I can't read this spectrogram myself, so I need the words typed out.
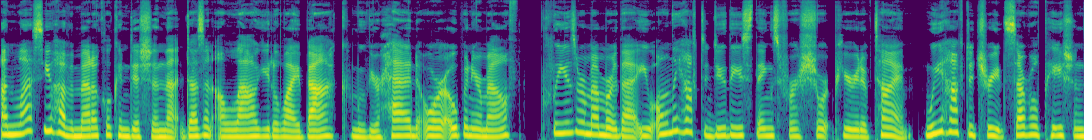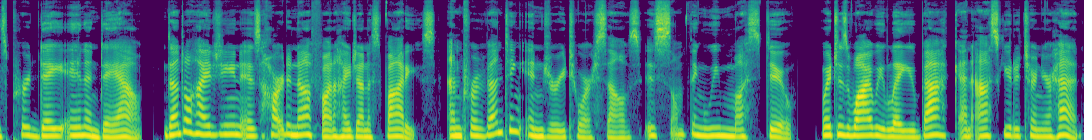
Unless you have a medical condition that doesn't allow you to lie back, move your head, or open your mouth, please remember that you only have to do these things for a short period of time. We have to treat several patients per day in and day out. Dental hygiene is hard enough on hygienist bodies, and preventing injury to ourselves is something we must do, which is why we lay you back and ask you to turn your head.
